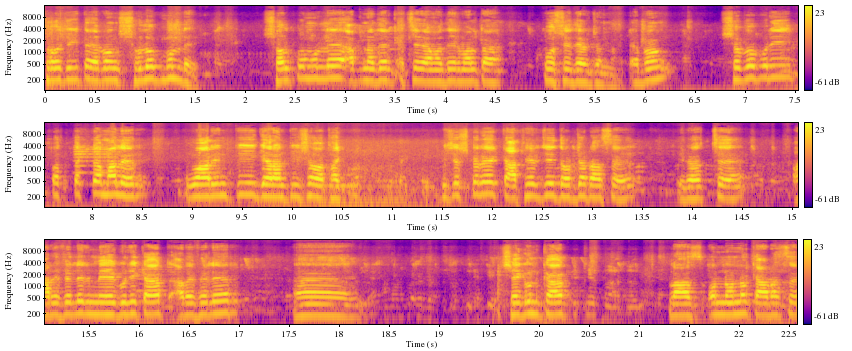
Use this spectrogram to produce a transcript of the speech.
সহযোগিতা এবং সুলভ মূল্যে স্বল্প মূল্যে আপনাদের কাছে আমাদের মালটা পৌঁছে দেওয়ার জন্য। এবং সর্বোপরি প্রত্যেকটা মালের ওয়ারেন্টি গ্যারান্টি সহ থাকবে। বিশেষ করে কাঠের যে দরজাটা আছে এটা হচ্ছে আরএফএল এর মেহগুনি কাঠ আরএফএল এর আহ, সেগুন কাঠ প্লাস অন্য অন্য কাঠ আছে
